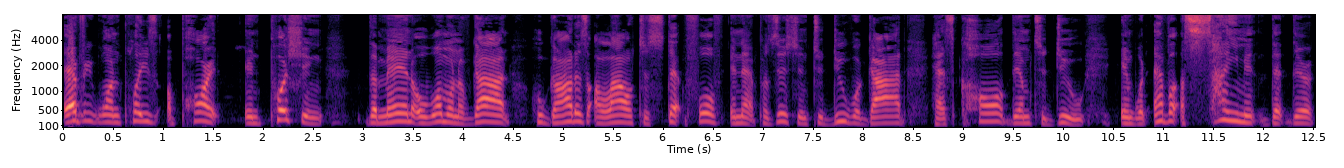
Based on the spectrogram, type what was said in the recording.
everyone plays a part in pushing the man or woman of God who God has allowed to step forth in that position to do what God has called them to do in whatever assignment that they're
